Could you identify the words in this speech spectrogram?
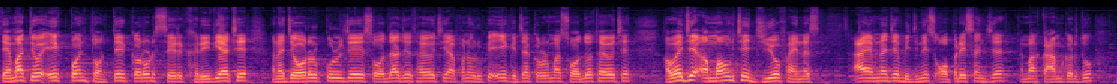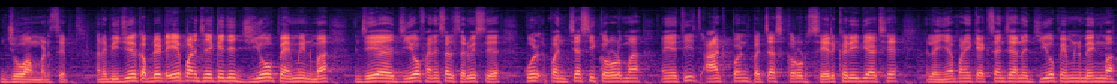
તેમાં તેઓ એક પોઈન્ટ તોતેર કરોડ શેર ખરીદ્યા છે અને જે ઓવરઓલ કુલ જે સોદા જે થયો છે આપણને રૂપિયા એક હજાર કરોડમાં સોદો થયો છે. હવે જે અમાઉન્ટ છે જીઓ ફાઇનાન્સ આ એમના જે બિઝનેસ ઓપરેશન છે, એમાં કામ કરતું જોવા મળશે. અને બીજું એક અપડેટ એ પણ છે કે જે જીઓ પેમેન્ટમાં જે જીઓ ફાઇનાન્શિયલ સર્વિસ છે, કુલ પંચ્યાસી કરોડમાં અહીંયાથી આઠ પોઈન્ટ પચાસ કરોડ શેર ખરીદ્યા છે. એટલે અહીંયા પણ એક એક્શન છે અને જીઓ પેમેન્ટ બેંકમાં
